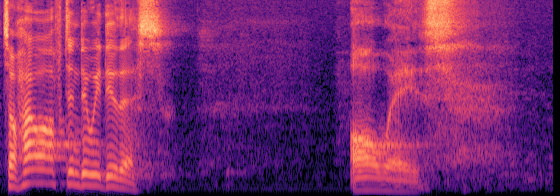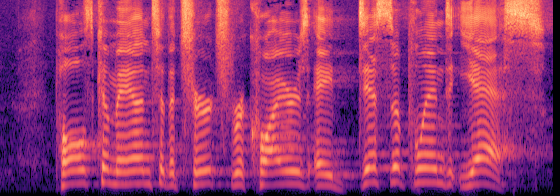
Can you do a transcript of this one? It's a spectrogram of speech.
So, how often do we do this? Always. Paul's command to the church requires a disciplined yes.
